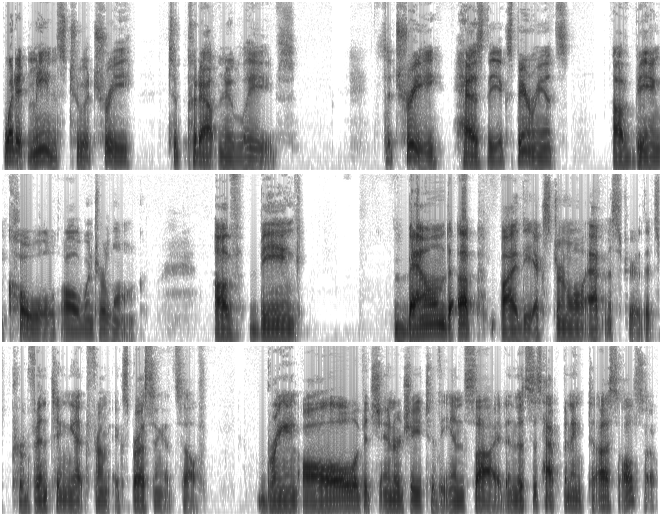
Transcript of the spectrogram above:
what it means to a tree to put out new leaves. The tree has the experience of being cold all winter long, of being bound up by the external atmosphere that's preventing it from expressing itself, bringing all of its energy to the inside. And this is happening to us also.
